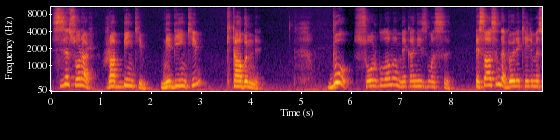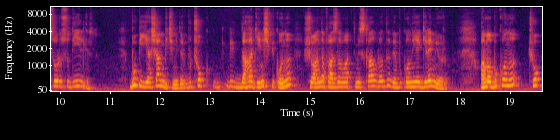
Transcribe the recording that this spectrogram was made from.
size sorar. Rabbin kim? Nebin kim? Kitabın ne? Bu sorgulama mekanizması esasında böyle kelime sorusu değildir. Bu bir yaşam biçimidir. Bu çok daha geniş bir konu. Şu anda fazla vaktimiz kalmadı ve bu konuya giremiyorum. Ama bu konu çok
